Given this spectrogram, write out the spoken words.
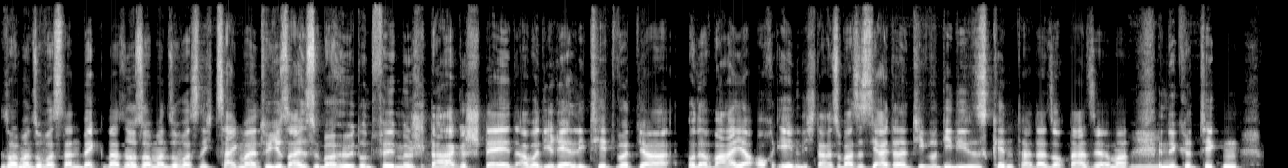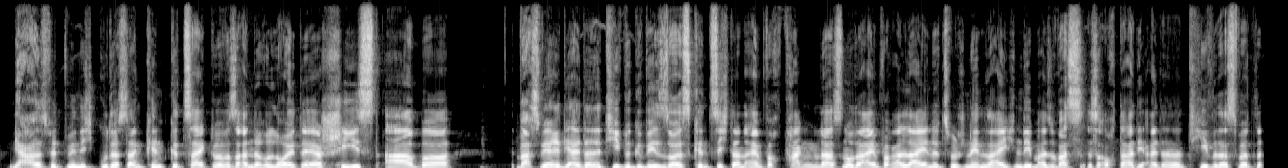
soll man sowas dann weglassen oder soll man sowas nicht zeigen? Weil natürlich ist alles überhöht und filmisch dargestellt, aber die Realität wird ja oder war ja auch ähnlich da. Also was ist die Alternative, die dieses Kind hat? Also auch da ist ja immer Mhm. in den Kritiken, ja, das finden wir nicht gut, dass da ein Kind gezeigt wird, was andere Leute erschießt, aber was wäre die Alternative gewesen? Soll das Kind sich dann einfach fangen lassen oder einfach alleine zwischen den Leichen leben? Also was ist auch da die Alternative? Das wird,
